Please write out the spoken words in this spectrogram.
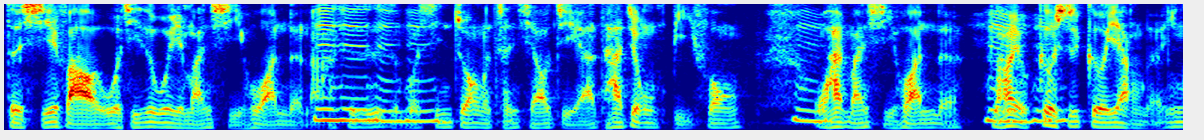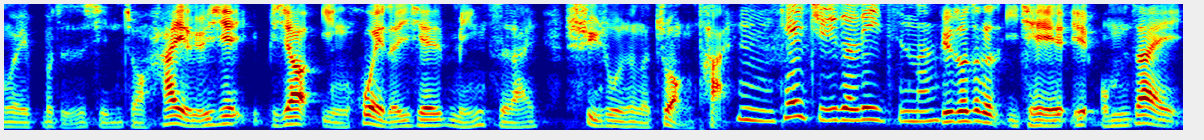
的写法，我其实我也蛮喜欢的啦，嗯、哼哼就是什么新装的陈小姐啊，她这种笔锋，我还蛮喜欢的。嗯、然后有各式各样的，因为不只是新装，还有一些比较隐晦的一些名词来叙述那个状态。嗯，可以举一个例子吗？比如说这个以前也也我们在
